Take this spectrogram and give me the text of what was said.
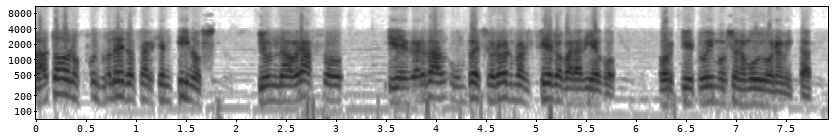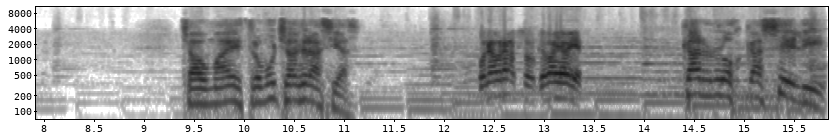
a todos los futboleros argentinos y un abrazo y de verdad un beso enorme al cielo para Diego, porque tuvimos una muy buena amistad. Chao, maestro, muchas gracias. Un abrazo, que vaya bien. Carlos Caselli,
